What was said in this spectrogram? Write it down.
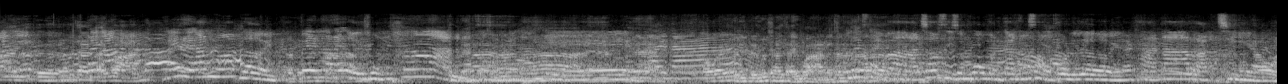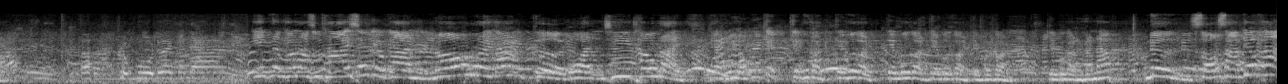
อันนี้เออน้ำใจสายหวานให้เรอันมอบเลย เป็นอะไรเอ่ยถุงผ้าถุงผ้าถุงผ้าเองเอาไว้เป็นผู้ชายสายหวานนะจ๊ะไม่ใส่หวานชอบสีชมพูเหมือนกันทั้งสองคนเลยนะคะ น่ารักเชียว ชมพูด้วยก็ได้ อีกหนึ่งคำถามสุดท้ายเช่นเดียวกัน น้องไรอันเกิดวันที่เท่าไหร่เก็บมือก่อนเก็บเก็บมือก่อนเก็บมือก่อนเก็บมือก่อนเก็บมือก่อนเก็บมือก่อนเก็บมือก่อนนะคะนับหนึ่งสองสามเดียวค่ะ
